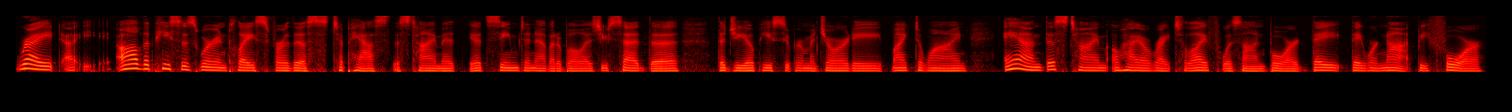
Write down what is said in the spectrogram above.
Right. Uh, all the pieces were in place for this to pass this time. It it seemed inevitable, as you said. The the GOP supermajority, Mike DeWine, and this time Ohio Right to Life was on board. They they were not before,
